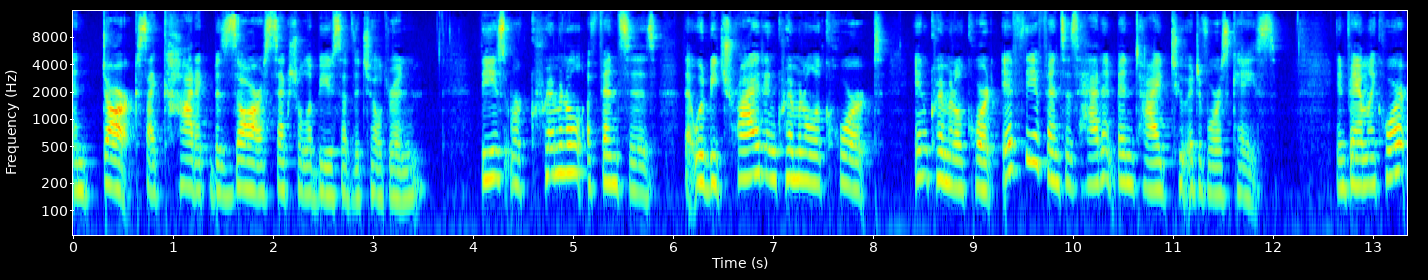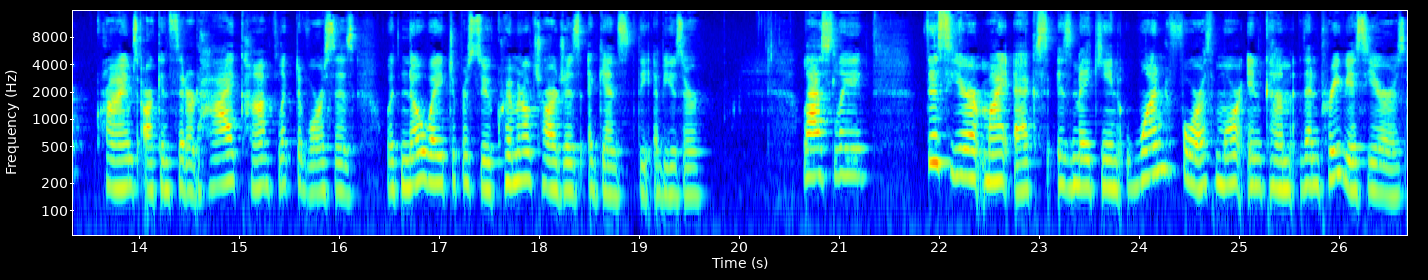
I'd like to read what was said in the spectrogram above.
and dark, psychotic, bizarre sexual abuse of the children. These were criminal offenses that would be tried in criminal court in criminal court if the offenses hadn't been tied to a divorce case. In family court, crimes are considered high conflict divorces with no way to pursue criminal charges against the abuser. Lastly, this year, my ex is making one fourth more income than previous years,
